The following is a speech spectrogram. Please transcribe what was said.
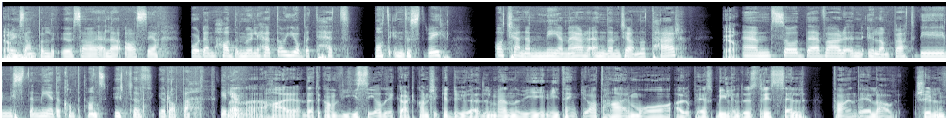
Ja. f.eks. USA eller Asia, hvor de hadde mulighet til å jobbe tett mot industri og tjene mye mer enn de tjener her. Ja. Um, så det var en ulempe at vi mistet mye av kompetanse ut Europa tidligere. Men eh, her, dette kan vi si, Odd Rikard, kanskje ikke du Edel, men vi, vi tenker jo at her må europeisk bilindustri selv ta en del av skylden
